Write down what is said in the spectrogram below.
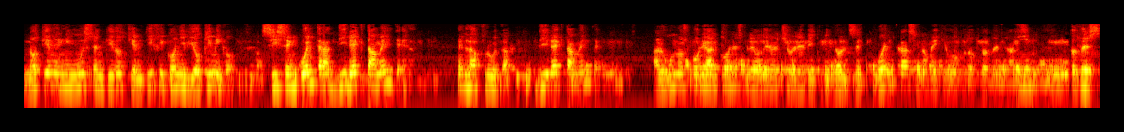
No tiene ningún sentido científico ni bioquímico. Si se encuentra directamente en la fruta, directamente. Algunos polialcoholes, creo de hecho el eritritol se encuentra, si no me equivoco, doctor Benjamín. Entonces,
